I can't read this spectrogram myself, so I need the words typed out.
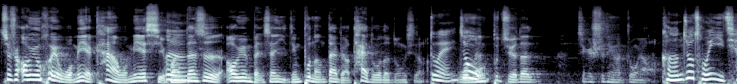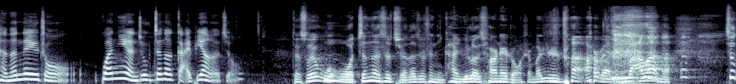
就是奥运会，我们也看，我们也喜欢，但是奥运本身已经不能代表太多的东西了。对，就我们不觉得这个事情很重要了。可能就从以前的那种观念，就真的改变了，就。对，所以，我我真的是觉得，就是你看娱乐圈那种什么日赚二百零八万的，就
